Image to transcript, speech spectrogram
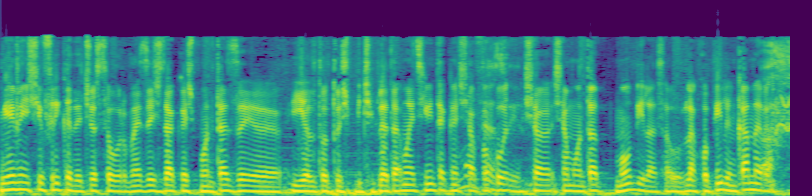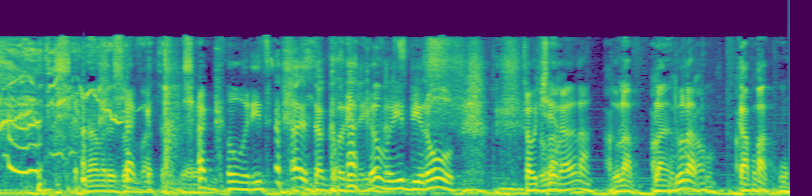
Mie mi-e și frică de ce o să urmeze și dacă își montează uh, el totuși bicicleta. Mai țin minte când și-a Montează făcut, el. și-a, și-a montat mobila sau la copil în cameră. N-am rezolvat. și-a găurit, Hai, da, a găurile. găurit birou sau ce era ăla? Dulap, plan, Dulapul. capacul.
